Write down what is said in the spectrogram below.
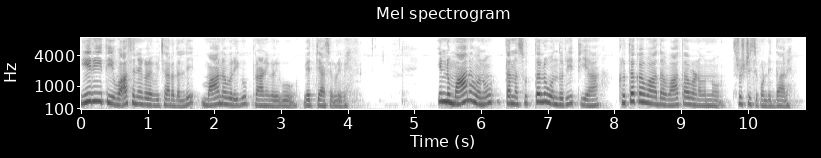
ಈ ರೀತಿ ವಾಸನೆಗಳ ವಿಚಾರದಲ್ಲಿ ಮಾನವರಿಗೂ ಪ್ರಾಣಿಗಳಿಗೂ ವ್ಯತ್ಯಾಸಗಳಿವೆ. ಇನ್ನು ಮಾನವನು ತನ್ನ ಸುತ್ತಲೂ ಒಂದು ರೀತಿಯ ಕೃತಕವಾದ ವಾತಾವರಣವನ್ನು ಸೃಷ್ಟಿಸಿಕೊಂಡಿದ್ದಾನೆ.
